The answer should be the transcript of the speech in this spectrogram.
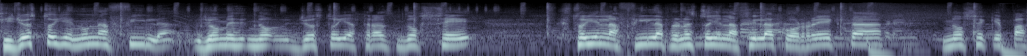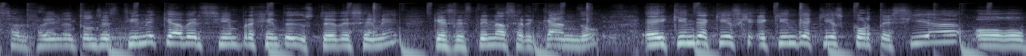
si yo estoy en una fila, yo, me, no, yo estoy atrás, no sé, estoy en la fila, pero no estoy en la fila correcta, no sé qué pasa al frente. Entonces, tiene que haber siempre gente de ustedes, N, que se estén acercando. Hey, ¿quién de aquí es, quién de aquí es cortesía o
